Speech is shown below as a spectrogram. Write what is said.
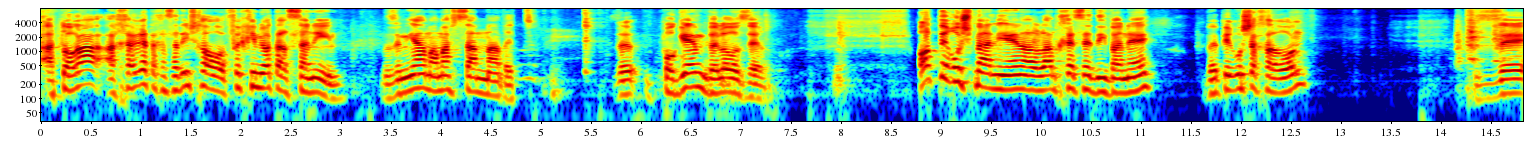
התורה, אחרת החסדים שלך הופכים להיות הרסניים. זה נהיה ממש סם מוות. זה פוגם ולא עוזר. עוד פירוש מעניין על עולם חסד ייבנה, ופירוש אחרון, זה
